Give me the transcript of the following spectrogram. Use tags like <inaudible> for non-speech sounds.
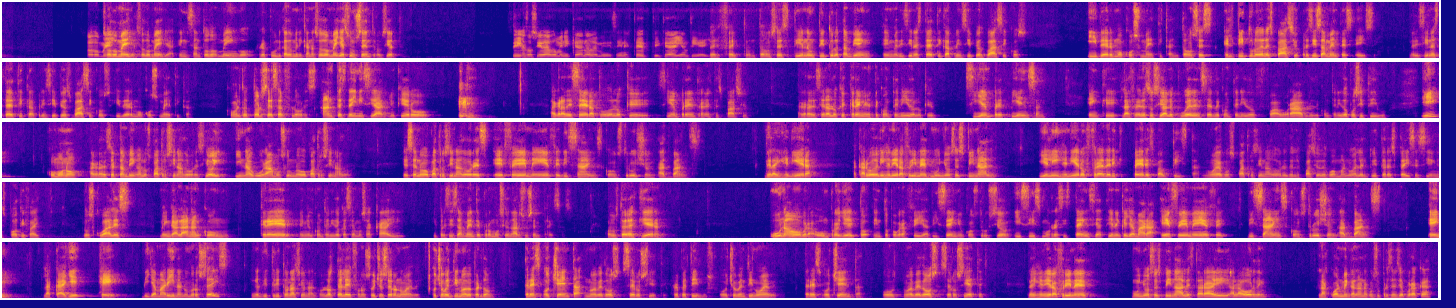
Sodomeya. Sodomeya, en Santo Domingo, República Dominicana. Sodomeya es un centro, ¿cierto? Sí, la Sociedad Dominicana de Medicina Estética y Anti-Aging. Perfecto. Entonces, tiene un título también en Medicina Estética, Principios Básicos y Dermocosmética. Entonces, el título del espacio precisamente es ese Medicina Estética, Principios Básicos y Dermocosmética, con el doctor César Flores. Antes de iniciar, yo quiero <clears throat> agradecer a todos los que siempre entran en este espacio, agradecer a los que creen en este contenido, a los que siempre piensan en que las redes sociales pueden ser de contenido favorable, de contenido positivo. Y, cómo no, agradecer también a los patrocinadores. Y hoy inauguramos un nuevo patrocinador. Ese nuevo patrocinador es FMF Designs Construction Advance, de la ingeniera, a cargo de la ingeniera Frinet Muñoz Espinal y el ingeniero Frederick Pérez Bautista, nuevos patrocinadores del espacio de Juan Manuel en Twitter Spaces y en Spotify, los cuales me engalanan con creer en el contenido que hacemos acá y, y precisamente promocionar sus empresas. Cuando ustedes quieran una obra o un proyecto en topografía, diseño, construcción y sismo resistencia, tienen que llamar a FMF Designs Construction Advanced en la calle G, Villa Marina, número 6, en el Distrito Nacional, con los teléfonos 809, 829, perdón, 380-9207. Repetimos, 829-380-9207. La ingeniera Frinet Muñoz Espinal estará ahí a la orden la cual me engalana con su presencia por acá.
